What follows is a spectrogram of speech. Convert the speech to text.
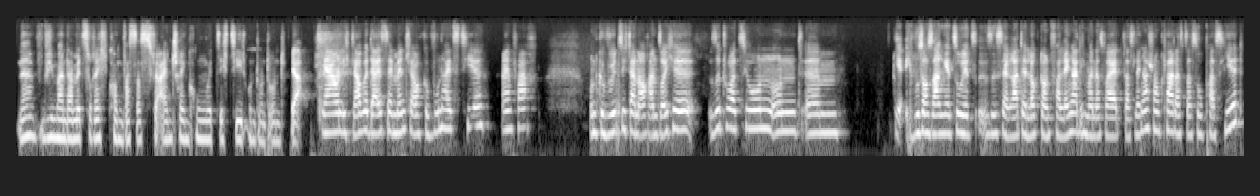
ne, wie man damit zurechtkommt, was das für Einschränkungen mit sich zieht und, und, und. Ja, ja, und ich glaube, da ist der Mensch ja auch Gewohnheitstier einfach und gewöhnt sich dann auch an solche Situationen und ähm, ja, ich muss auch sagen, jetzt so, jetzt ist ja gerade der Lockdown verlängert. Ich meine, das war ja etwas länger schon klar, dass das so passiert.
